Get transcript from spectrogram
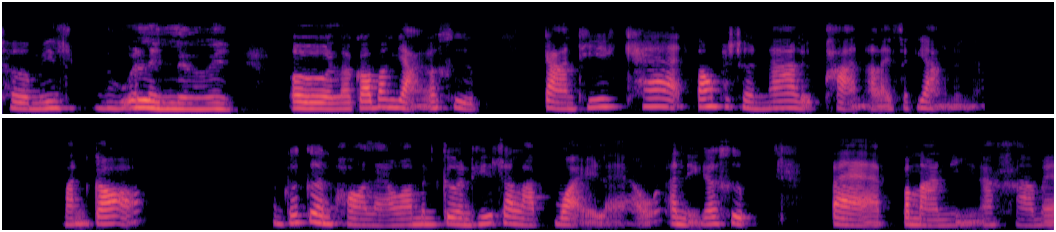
เธอไม่รู้อะไรเลย เออ แล้วก็บางอย่างก็คือ การที่แค่ต้องเผชิญหน้าหรือผ่านอะไรสักอย่างหนึ่งอะมันก็มันก็เกินพอแล้วอะมันเกินที่จะรับไหวแล้ว อันนี้ก็คือแปลประมาณนี้นะคะ แม้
